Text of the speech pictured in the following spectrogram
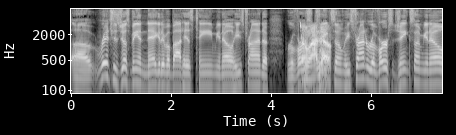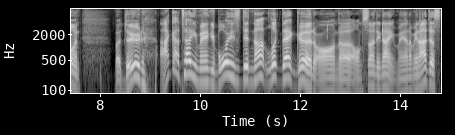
uh, Rich is just being negative about his team. You know, he's trying to reverse Oh, jinx him. He's trying to reverse jinx him. You know, and but dude, I gotta tell you, man, your boys did not look that good on uh, on Sunday night, man. I mean, I just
